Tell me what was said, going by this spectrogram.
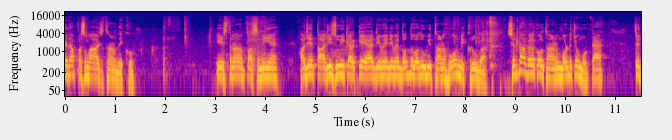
ਇਹਦਾ ਪਸਮਾਜ ਥਣ ਦੇਖੋ। ਇਸ ਤਰ੍ਹਾਂ ਪਸਮੀ ਹੈ। ਹਜੇ ਤਾਜੀ ਸੂਈ ਕਰਕੇ ਹੈ, ਜਿਵੇਂ ਜਿਵੇਂ ਦੁੱਧ ਵਧੂਗੀ, ਥਣ ਹੋਰ ਨਿਖਰੂਗਾ। ਸਿੱਧਾ ਬਿਲਕੁਲ ਥਣ, ਮੁੱਢ ਚੋਂ ਮੋਟਾ ਹੈ। ਤੇ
